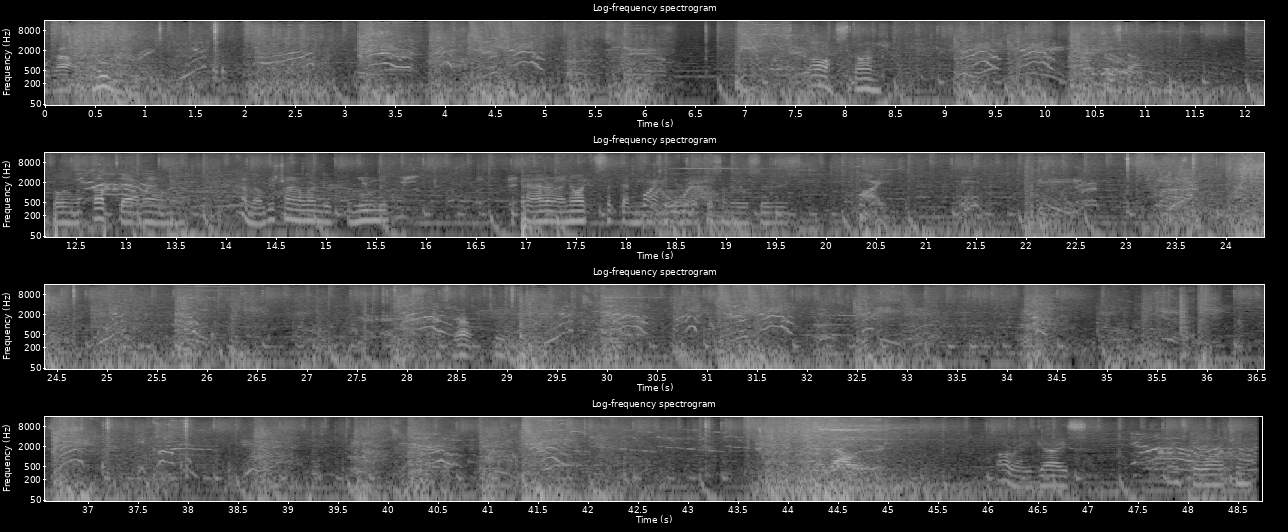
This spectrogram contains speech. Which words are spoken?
Oh, god. Move. Oh, stunned. Just got blowing up that round. I don't know, I'm just trying to learn the, the movement the pattern. I know I can stick that round. with some of those scissors. Fight. Throw, too. Guys.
